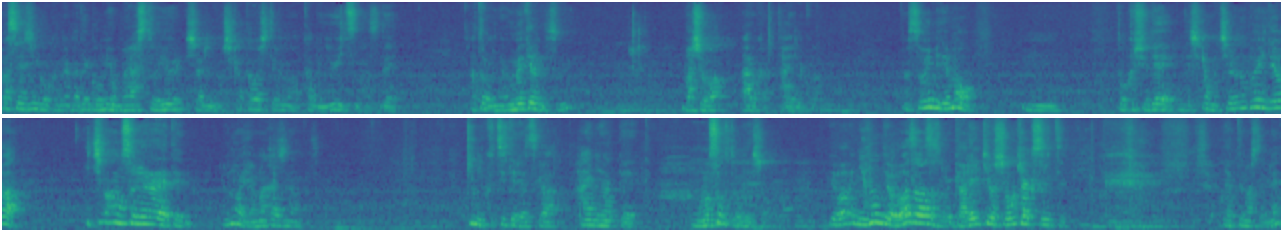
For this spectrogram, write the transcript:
は先進国の中でゴミを燃やすという処理の仕方をしているのは多分唯一のはずであとはみんな埋めてるんですよね。場所があるから大陸は。そういう意味でも、うん、特殊ででしかもチェルノブイリでは一番恐れられているのは山火事なんです。木にくっついてるやつが灰になってものすごく飛ぶでしょ。で日本ではわざわざそれ瓦礫を焼却するってやってましたよね。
